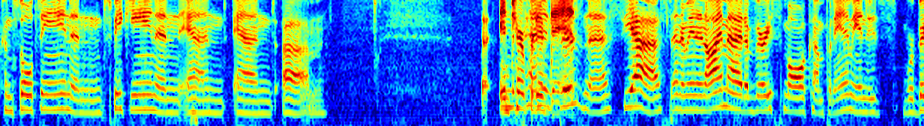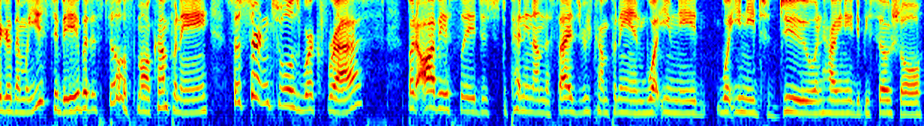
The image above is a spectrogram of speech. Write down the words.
consulting and speaking and and and um, Interpretive business. Yes, and I mean, and I'm at a very small company. I mean, it's we're bigger than we used to be, but it's still a small company. So certain tools work for us, but obviously, just depending on the size of your company and what you need, what you need to do, and how you need to be social,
